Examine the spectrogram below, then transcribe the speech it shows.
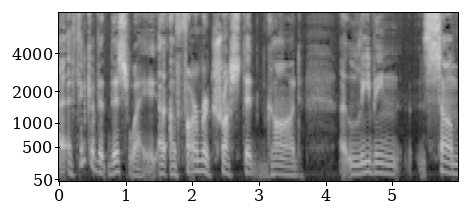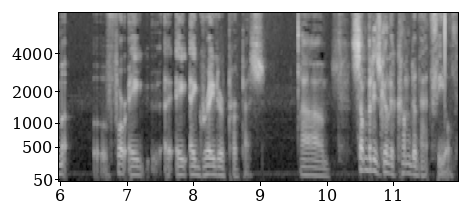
uh, think of it this way a, a farmer trusted God, uh, leaving some for a, a, a greater purpose. Um, somebody's going to come to that field.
